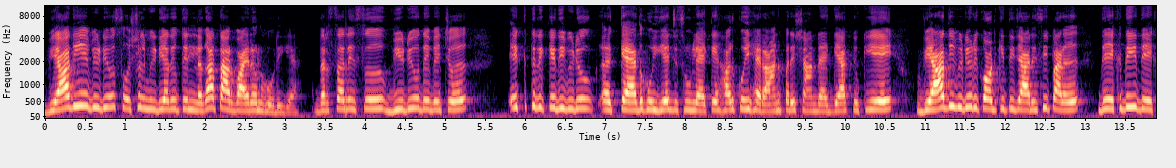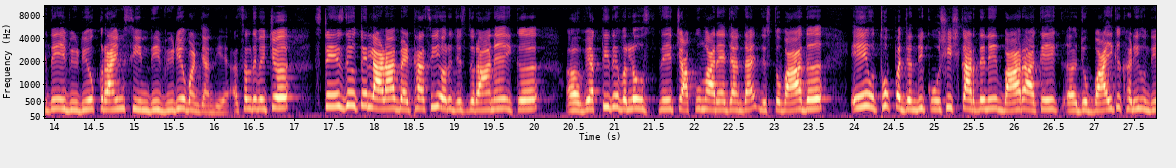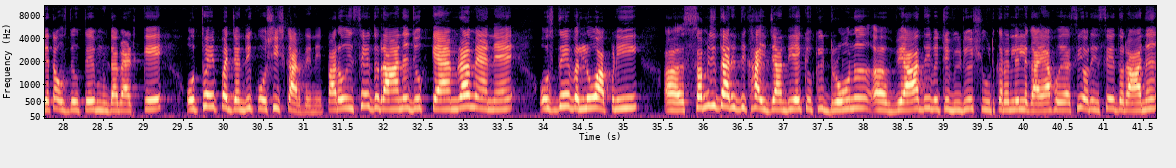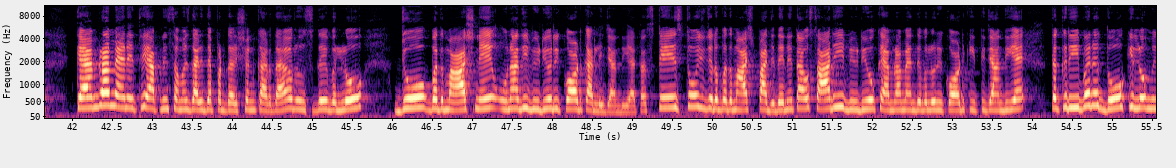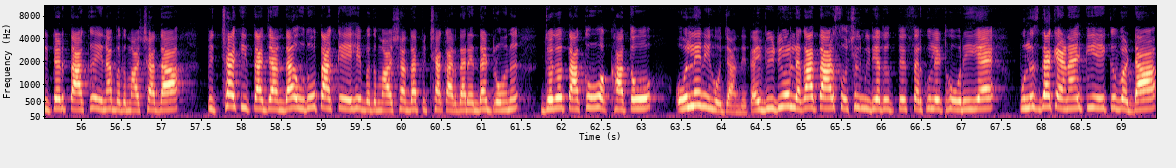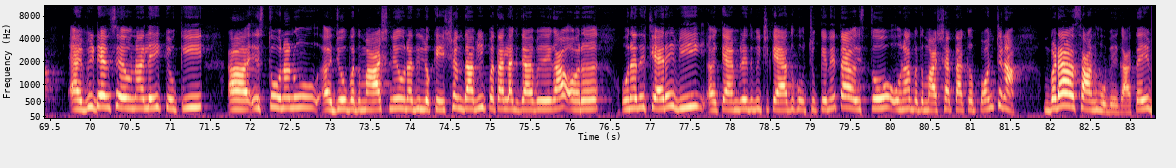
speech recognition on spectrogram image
ਵਿਆਹ ਦੀ ਇਹ video social media ਦੇ ਉੱਤੇ ਲਗਾਤਾਰ ਵਾਇਰਲ ਹੋ ਰਹੀ ਹੈ। ਦਰਅਸਲ ਇਸ ਵੀਡੀਓ ਦੇ ਵਿੱਚ ਇੱਕ ਤਰੀਕੇ ਦੀ ਵੀਡੀਓ ਕੈਦ ਹੋਈ ਹੈ, ਜਿਸ ਨੂੰ ਲੈ ਕੇ ਹਰ ਕੋਈ ਹੈਰਾਨ ਪਰੇਸ਼ਾਨ ਰਹਿ ਗਿਆ, ਕਿਉਂਕਿ ਇਹ ਵਿਆਹ ਦੀ ਵੀਡੀਓ ਰਿਕਾਰਡ ਕੀਤੀ ਜਾ ਰਹੀ ਸੀ, ਪਰ ਦੇਖਦੇ ਹੀ ਦੇਖਦੇ ਇਹ ਵੀਡੀਓ ਕ੍ਰਾਈਮ ਸੀਨ ਦੀ ਵੀਡੀਓ ਬਣ ਜਾਂਦੀ ਹੈ। ਅਸਲ ਦੇ ਵਿੱਚ ਸਟੇਜ ਦੇ ਉੱਤੇ ਲਾੜਾ ਬੈਠਾ ਸੀ ਔਰ ਜਿਸ ਦੌਰਾਨ ਇੱਕ ਵਿਅਕਤੀ ਦੇ ਵੱਲੋਂ ਉਸ ਦੇ ਚਾਕੂ ਮਾਰਿਆ ਜਾਂਦਾ ਹੈ, ਜਿਸ ਤੋਂ ਬਾਅਦ ਇਹ ਉੱਥੋਂ ਭੱਜਣ ਦੀ ਕੋਸ਼ਿਸ਼ ਕਰਦੇ ਨੇ। ਬਾਹਰ ਆ ਕੇ ਜੋ ਬਾਈਕ ਖੜੀ ਹੁੰਦੀ ਹੈ ਤਾਂ ਉਸ ਦੇ ਉੱਤੇ ਮੁੰਡਾ ਬੈਠ ਕੇ ਉੱਥੋਂ ਇਹ ਭੱਜਣ ਦੀ ਕੋਸ਼ਿਸ਼ ਕਰਦੇ ਨੇ। ਪਰ ਉਹ ਇਸੇ ਦੌਰਾਨ ਜੋ ਕੈਮਰਾਮੈਨ ਹੈ ਉਸ ਦੇ ਵੱਲੋਂ ਆਪਣੀ ਸਮਝਦਾਰੀ ਦਿਖਾਈ ਜਾਂਦੀ ਹੈ ਕਿਉਂਕਿ ਡਰੋਨ ਵਿਆਹ ਦੇ ਵਿੱਚ ਵੀਡੀਓ ਸ਼ੂਟ ਕਰਨ ਲਈ ਲਗਾਇਆ ਹੋਇਆ ਸੀ ਔਰ ਇਸੇ ਦੌਰਾਨ ਕੈਮਰਾਮੈਨ ਇੱਥੇ ਆਪਣੀ ਸਮਝਦਾਰੀ ਦਾ ਪ੍ਰਦਰਸ਼ਨ ਕਰਦਾ ਹੈ ਔਰ ਉਸ ਦੇ ਵੱਲੋਂ ਜੋ ਬਦਮਾਸ਼ ਨੇ ਉਹਨਾਂ ਦੀ ਵੀਡੀਓ ਰਿਕਾਰਡ ਕਰ ਲਈ ਜਾਂਦੀ ਹੈ। ਤਾਂ ਸਟੇਜ ਤੋਂ ਜਦੋਂ ਬਦਮਾਸ਼ ਭੱਜਦੇ ਨੇ ਤਾਂ ਉਹ ਸਾਰੀ ਵੀਡੀਓ ਕੈਮਰਾਮੈਨ ਦੇ ਵੱਲੋਂ ਰਿਕਾਰਡ ਕੀਤੀ ਜਾਂਦੀ ਹੈ। ਤਕਰੀਬਨ 2 ਕਿਲੋਮੀਟਰ ਤੱਕ ਇਹਨਾਂ ਬਦਮਾਸ਼ਾਂ ਦਾ ਪਿੱਛਾ ਕੀਤਾ ਜਾਂਦਾ, ਉਦੋਂ ਤੱਕ ਇਹ ਬਦਮਾਸ਼ਾਂ ਦਾ ਪਿੱਛਾ ਕਰਦਾ ਰਹਿੰਦਾ ਡਰੋਨ, ਜਦੋਂ ਤੱਕ ਉਹ ਅੱਖਾਂ ਤੋਂ ਓਲੇ ਨਹੀਂ ਹੋ ਜਾਂਦੇ। ਤਾਂ ਇਹ ਵੀਡੀਓ ਲਗਾਤਾਰ ਸੋਸ਼ਲ ਮੀਡੀਆ ਦੇ ਉੱਤੇ ਸਰਕੂਲੇਟ ਹੋ ਰਹੀ ਹੈ। ਪੁਲਿਸ ਦਾ ਕਹਿਣਾ ਹੈ ਕਿ ਇਹ ਇੱਕ ਵੱਡਾ ਐਵੀਡੈਂਸ ਹੈ ਉਹਨਾਂ ਲਈ, ਕਿਉਂਕਿ ਇਸ ਤੋਂ ਉਹਨਾਂ ਨੂੰ ਜੋ ਬਦਮਾਸ਼ ਨੇ ਉਹਨਾਂ ਦੀ ਲੋਕੇਸ਼ਨ ਦਾ ਵੀ ਪਤਾ ਲੱਗ ਜਾਵੇਗਾ ਔਰ ਉਹਨਾਂ ਦੇ ਚਿਹਰੇ ਵੀ ਕੈਮਰੇ ਦੇ ਵਿੱਚ ਕੈਦ ਹੋ ਚੁੱਕੇ ਨੇ, ਤਾਂ ਇਸ ਤੋਂ ਉਹਨਾਂ ਬਦਮਾਸ਼ਾਂ ਤੱਕ ਪਹੁੰਚਣਾ ਬੜਾ ਆਸਾਨ ਹੋਵੇਗਾ। ਤਾਂ ਇਹ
